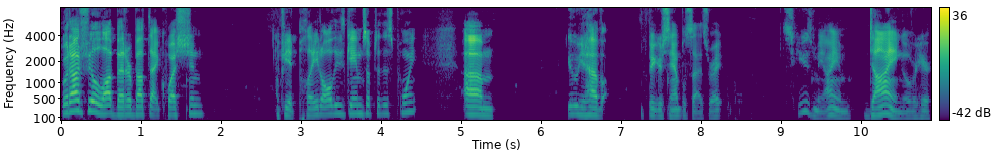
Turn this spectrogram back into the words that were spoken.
But I would feel a lot better about that question if he had played all these games up to this point. Um, we'd have bigger sample size, right? Excuse me, I am dying over here.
